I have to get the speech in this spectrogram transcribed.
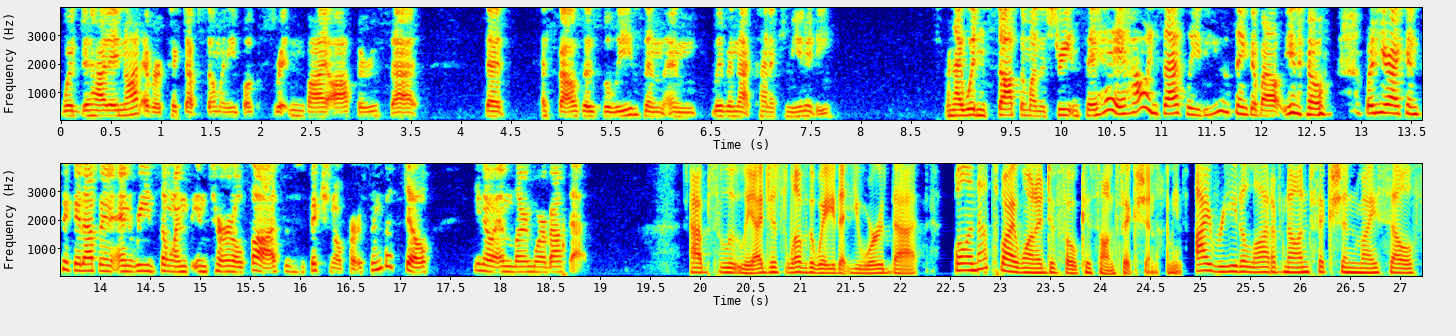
would had I not ever picked up so many books written by authors that that espouse those beliefs and, and live in that kind of community. And I wouldn't stop them on the street and say, Hey, how exactly do you think about, you know, but here I can pick it up and, and read someone's internal thoughts as a fictional person, but still, you know, and learn more about that. Absolutely. I just love the way that you word that. Well, and that's why I wanted to focus on fiction. I mean, I read a lot of nonfiction myself,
